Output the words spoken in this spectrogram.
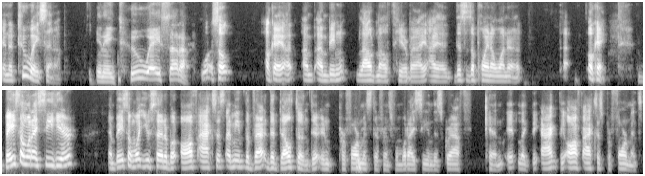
In a two-way setup. In a two way setup. Well, so, okay, I, I'm I'm being loudmouthed here, but I, I this is a point I want to. Okay, based on what I see here, And based on what you said about off axis, I mean the the delta in performance difference from what I see in this graph can it like the act the off axis performance.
